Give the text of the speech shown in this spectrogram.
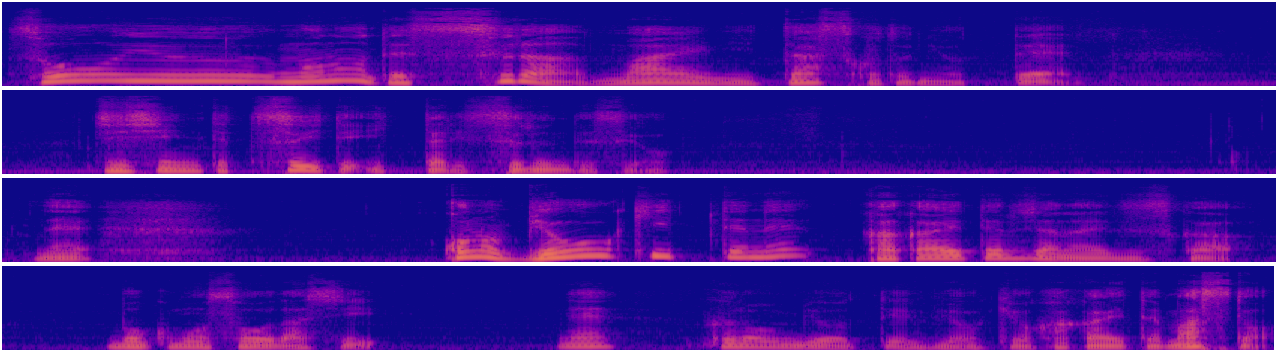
そういうものですら前に出すことによって自信ってついていったりするんですよ。ね。この病気ってね抱えてるじゃないですか。僕もそうだしね。クローン病っていう病気を抱えてますと。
